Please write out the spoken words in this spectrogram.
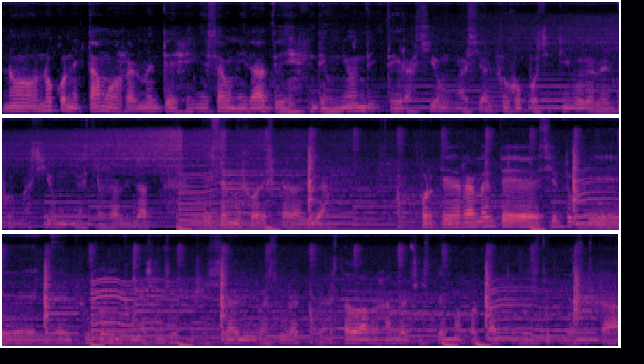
no, no conectamos realmente en esa unidad de, de, unión, de integración hacia el flujo positivo de la información en nuestra realidad, de ser mejores cada día. Porque realmente siento que el flujo de información superficial y basura que ha estado arrojando el sistema por parte de esto que ya se está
